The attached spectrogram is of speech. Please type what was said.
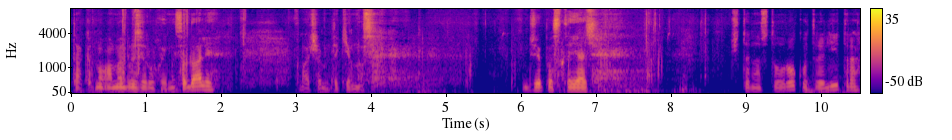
Так, ну а ми, друзі, рухаємося далі. Бачимо, такі в нас джипи стоять. 14 року, 3 літра,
